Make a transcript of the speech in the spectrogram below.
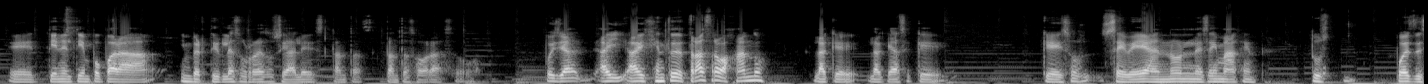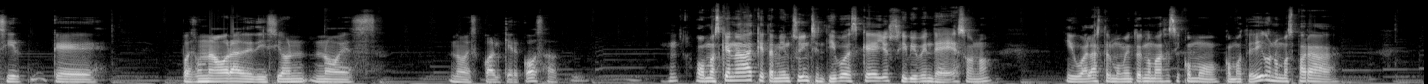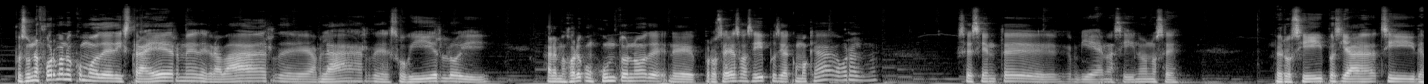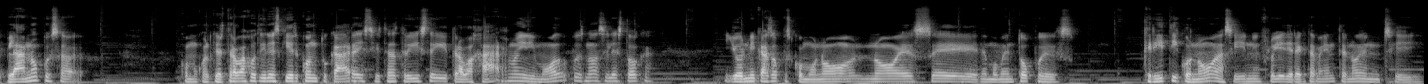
eh, tiene el tiempo para invertirle a sus redes sociales tantas, tantas horas. O, pues ya hay, hay gente detrás trabajando la que, la que hace que, que eso se vea, ¿no? En esa imagen. Tú puedes decir que pues una hora de edición no es no es cualquier cosa. O más que nada que también su incentivo es que ellos sí viven de eso, ¿no? Igual hasta el momento es nomás así como, como te digo, nomás para... Pues una forma, ¿no? Como de distraerme, de grabar, de hablar, de subirlo y... A lo mejor el conjunto, ¿no? De, proceso así, pues ya como que, ah, órale, ¿no? se siente bien así, no, no sé. Pero sí, pues ya, si de plano, pues como cualquier trabajo tienes que ir con tu cara y si estás triste y trabajar, ¿no? Y ni modo, pues no, así les toca. Yo en mi caso, pues como no, no es eh, de momento, pues crítico, ¿no? Así no influye directamente, ¿no? En si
